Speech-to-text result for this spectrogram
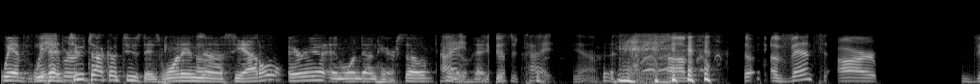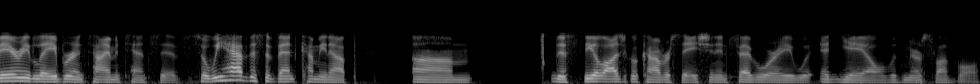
We have we've had two Taco Tuesdays, one in Oh. uh, Seattle area and one down here. So you tight. know, hey. Those are tight. Yeah. um, the events are very labor and time intensive. So we have this event coming up, um, this theological conversation in February w- at Yale with Miroslav Volf.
